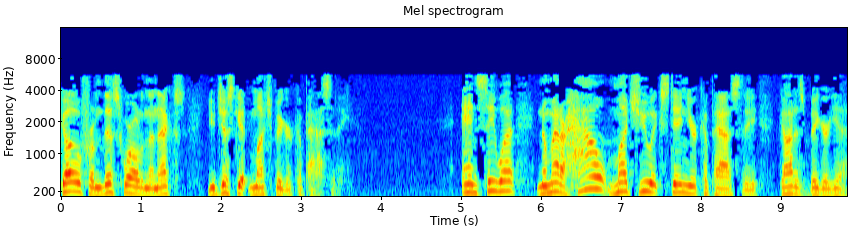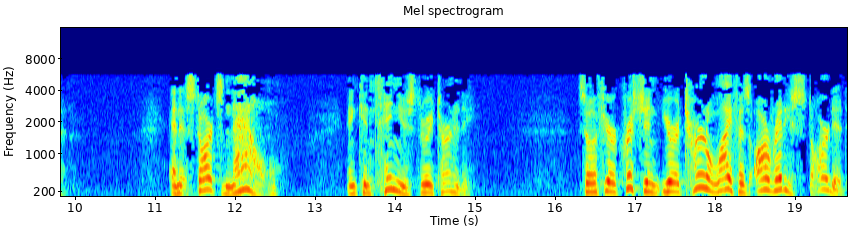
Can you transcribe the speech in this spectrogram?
go from this world and the next, you just get much bigger capacity. And see what? No matter how much you extend your capacity, God is bigger yet. And it starts now. and continues through eternity. So if you're a Christian, your eternal life has already started.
